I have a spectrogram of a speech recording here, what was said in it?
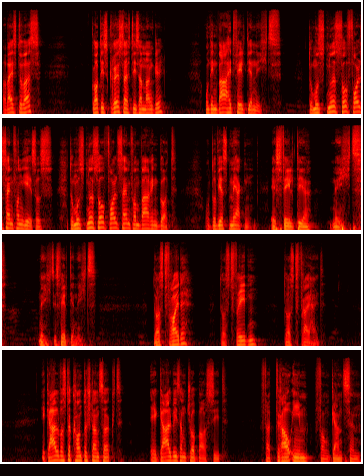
Aber weißt du was? Gott ist größer als dieser Mangel und in Wahrheit fehlt dir nichts. Du musst nur so voll sein von Jesus. Du musst nur so voll sein vom wahren Gott. Und du wirst merken, es fehlt dir nichts. Nichts, es fehlt dir nichts. Du hast Freude, du hast Frieden, du hast Freiheit. Egal, was der Kontostand sagt, egal wie es am Job aussieht, vertrau ihm von ganzem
